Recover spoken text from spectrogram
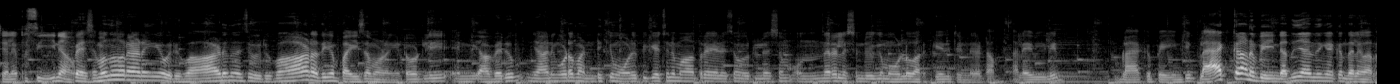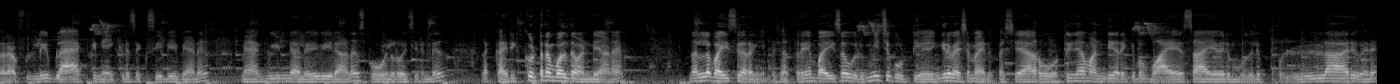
ചിലപ്പോൾ സീനാവും വിഷമെന്ന് പറയുകയാണെങ്കിൽ ഒരുപാട് എന്ന് വെച്ചാൽ ഒരുപാടധികം പൈസ മുടങ്ങി. ടോട്ടലി അവരും ഞാനും കൂടെ വണ്ടിക്ക് മോഡിഫിക്കേഷന് മാത്രം ഏകദേശം ഒരു ലക്ഷം ഒന്നര ലക്ഷം രൂപയ്ക്ക് മുകളിൽ വർക്ക് ചെയ്തിട്ടുണ്ട് കേട്ടോ. അലവിയിൽ ബ്ലാക്ക് പെയിന്റ് ബ്ലാക്ക് ആണ് പെയിന്റ് അത് ഞാൻ നിങ്ങൾക്ക് എന്തായാലും പറഞ്ഞുതരാം. ഫുള്ളി ബ്ലാക്ക് നേക്കഡ് സെക്സി ബേബിയാണ് മാഗ് വീലിന്റെ അലോയ് വീലാണ് സ്പോയിലർ വെച്ചിട്ടുണ്ട്. നല്ല കരിക്കുട്ടനെ പോലത്തെ വണ്ടിയാണ്. നല്ല പൈസ ഇറങ്ങി. പക്ഷെ അത്രയും പൈസ ഒരുമിച്ച് പൊട്ടി ഭയങ്കര വിഷമായിരുന്നു പക്ഷെ ആ റോട്ടിൽ ഞാൻ വണ്ടി ഇറക്കിയപ്പോൾ വയസ്സായവർ മുതൽ പിള്ളേർ വരെ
